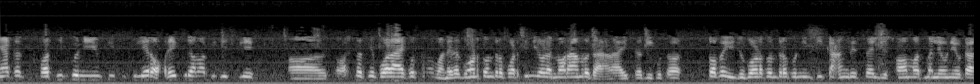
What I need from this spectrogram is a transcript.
यहाँका सचिवको नियुक्तिदेखि लिएर हरेक कुरामा विदेशीले हस्तक्षेप बढाएको छ भनेर गणतन्त्रप्रति नै एउटा नराम्रो धारणा आइसकेको छ। तपाईँ हिजो गणतन्त्रको निम्ति काङ्ग्रेसलाई सहमतमा ल्याउने एउटा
